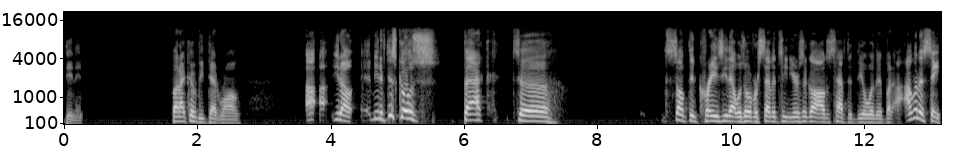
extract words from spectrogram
didn't, but I could be dead wrong. Uh, you know, I mean, if this goes back to something crazy that was over 17 years ago, I'll just have to deal with it. But I- I'm gonna say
